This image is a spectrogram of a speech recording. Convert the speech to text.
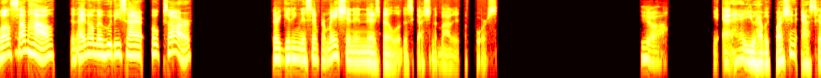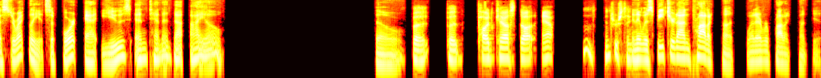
Well, somehow, and I don't know who these are, folks are, they're getting this information, and there's been a little discussion about it, of course. Yeah. Yeah, hey, you have a question? Ask us directly at support at useantenna.io. So, but but podcast.app. Hmm, interesting. and it was featured on Product Hunt, whatever Product Hunt is.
